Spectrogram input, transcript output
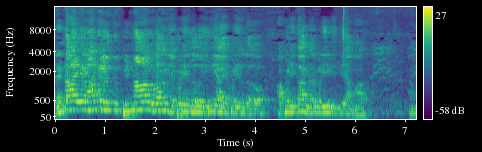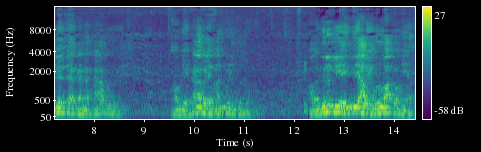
இரண்டாயிரம் ஆண்டுகளுக்கு பின்னால் உலகம் எப்படி இருந்ததோ இந்தியா எப்படி இருந்ததோ அப்படித்தான் மறுபடியும் இந்தியா மாறும். அம்பேத்கர் கண்ட கனவு அவருடைய கனவுகளை மண் விழுந்துட்டோம் அவர் விரும்பிய இந்தியாவை உருவாக்க முடியாது.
